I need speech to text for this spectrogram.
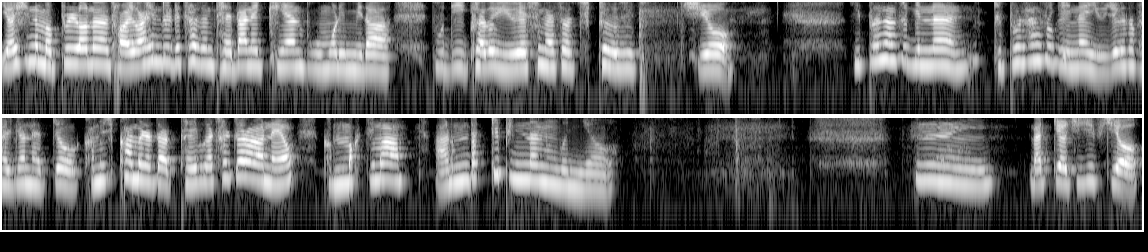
여신의 머플러는 저희가 힘들게 찾은 대단히 귀한 보물입니다. 부디 궤도 이유의 순에서 지켜주십시오. 깊은 산속에 있는 깊은 산속에 있는 유적에서 발견했죠. 감시 카메라다 대비가 철저하네요. 겁먹지마. 아름답게 빛나는군요. 음, 맞죠. 주십시오.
